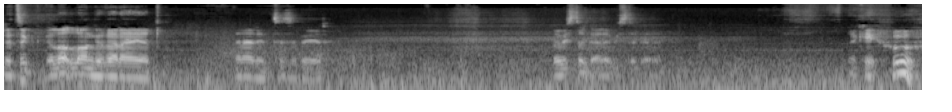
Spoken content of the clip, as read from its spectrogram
It took a lot longer than I had than I'd anticipated. But we still got it, we still got it. Okay, whew.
